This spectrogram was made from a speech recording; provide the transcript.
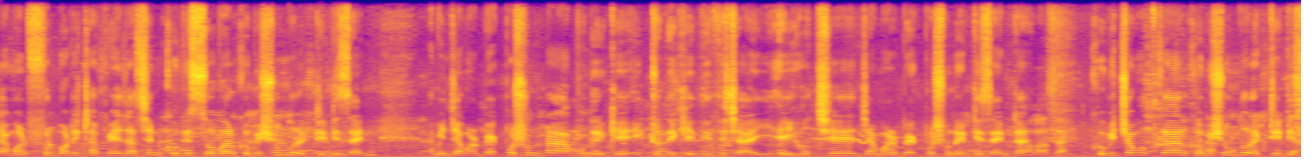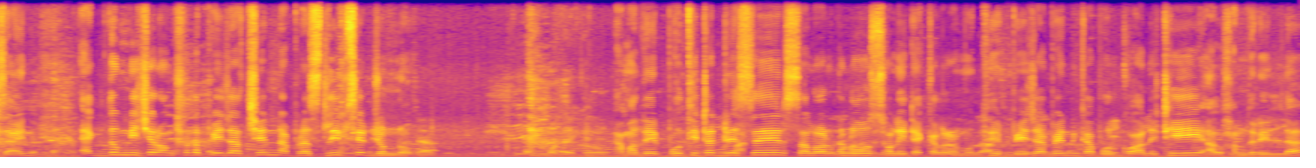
জামার ফুল বডিটা পেয়ে যাচ্ছেন। খুবই সোবার খুবই সুন্দর একটি ডিজাইন আমি জামার ব্যাক পোষণটা আপনাদেরকে একটু দেখিয়ে দিতে চাই। এই হচ্ছে জামার ব্যাক পোষণের ডিজাইনটা খুবই চমৎকার খুবই সুন্দর একটি ডিজাইন একদম নিচের অংশটা পেয়ে যাচ্ছেন আপনার স্লিপসের জন্য। আমাদের প্রতিটা ড্রেসের সালোয়ারগুলো সলিড এক কালারের মধ্যে পেয়ে যাবেন। কাপড় কোয়ালিটি আলহামদুলিল্লাহ।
